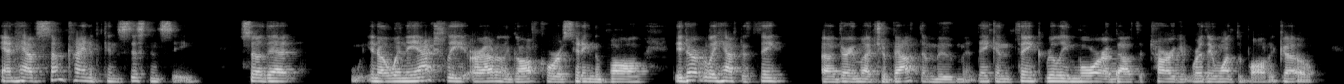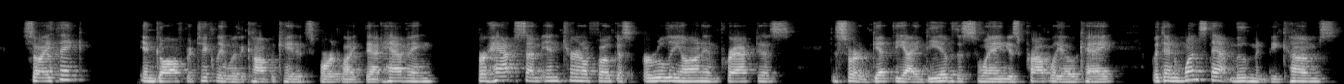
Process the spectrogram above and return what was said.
and have some kind of consistency so that, you know, when they actually are out on the golf course hitting the ball, they don't really have to think uh, very much about the movement. They can think really more about the target, where they want the ball to go. So I think in golf, particularly with a complicated sport like that, having perhaps some internal focus early on in practice to sort of get the idea of the swing is probably okay. But then once that movement becomes,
